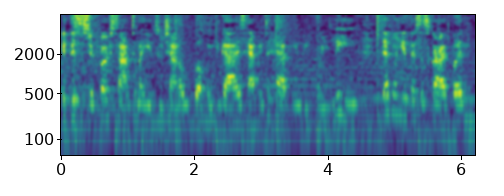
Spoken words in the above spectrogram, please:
If this is your first time to my YouTube channel, welcome you guys. Happy to have you. Before you leave, definitely hit that subscribe button.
